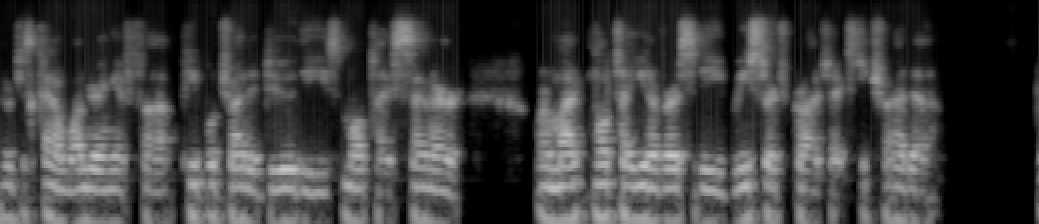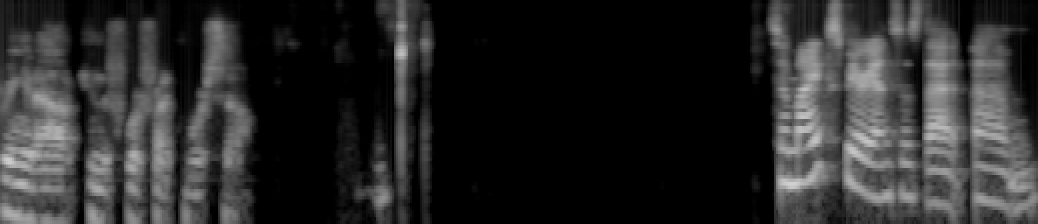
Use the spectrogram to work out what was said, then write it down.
we're just kind of wondering if people try to do these multi-center or multi-university research projects to try to bring it out in the forefront more so. So my experience is that um,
